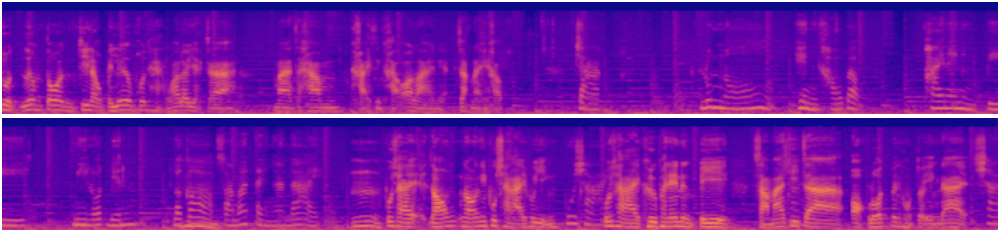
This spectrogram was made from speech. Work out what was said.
จุดเริ่มต้นที่เราไปเริ่มค้นหาว่าเราอยากจะมาจะทำขายสินค้าออนไลน์เนี่ยจากไหนครับ จากรุ่นน้องเห็นเขาแบบภายในหนึ่งปี มีรถเบนซ์ แล้วก็อืมสามารถแต่งงานได้ อืมผู้ชายน้องน้องนี่ผู้ชายผู้หญิง ผู้ชาย ผู้ชายคือภายในหนึ่งปี สามารถใช่ที่จะออกรถเป็นของตัวเองได้ ใช่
